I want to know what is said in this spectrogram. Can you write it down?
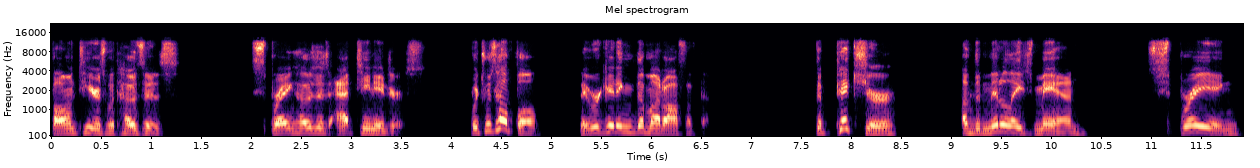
volunteers with hoses, spraying hoses at teenagers, which was helpful. They were getting the mud off of them. The picture of the middle aged man spraying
